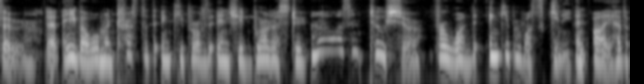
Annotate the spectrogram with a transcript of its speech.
So, that Aba woman trusted the innkeeper of the inn she'd brought us to. I wasn't too sure. For one, the innkeeper was skinny, and I have a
